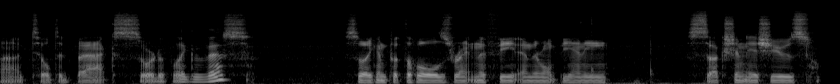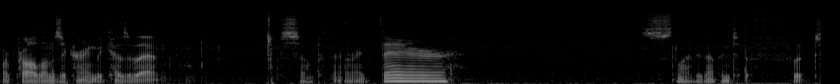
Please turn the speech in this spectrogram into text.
uh, tilted back sort of like this so I can put the holes right in the feet and there won't be any suction issues or problems occurring because of that. So put that right there. Slide it up into the foot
